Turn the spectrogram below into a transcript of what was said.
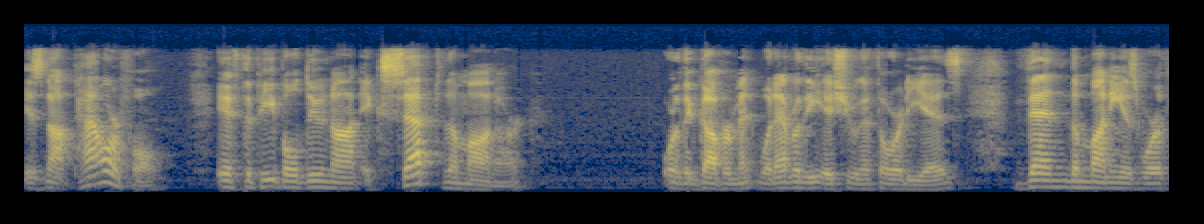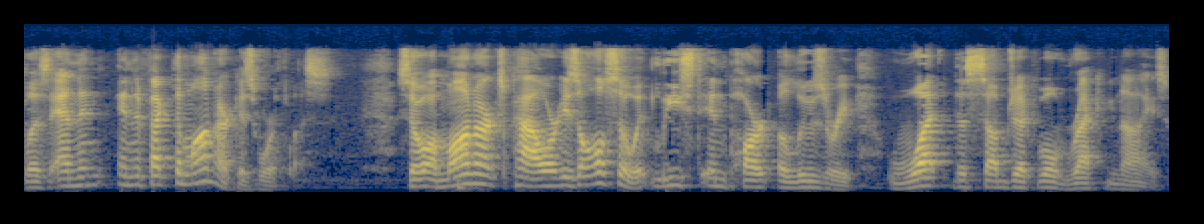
is not powerful, if the people do not accept the monarch or the government, whatever the issuing authority is, then the money is worthless and then in effect the monarch is worthless. So a monarch's power is also at least in part illusory. What the subject will recognize,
